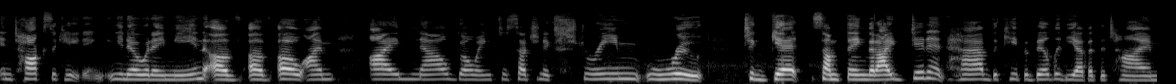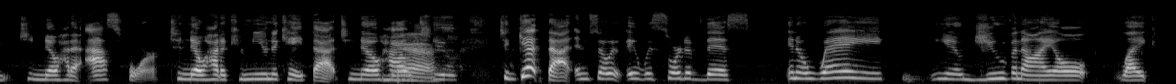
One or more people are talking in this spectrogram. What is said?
intoxicating you know what i mean of of oh i'm i'm now going to such an extreme route to get something that i didn't have the capability of at the time to know how to ask for to know how to communicate that to know how Yeah. to to get that and so it, it was sort of this in a way you know juvenile like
